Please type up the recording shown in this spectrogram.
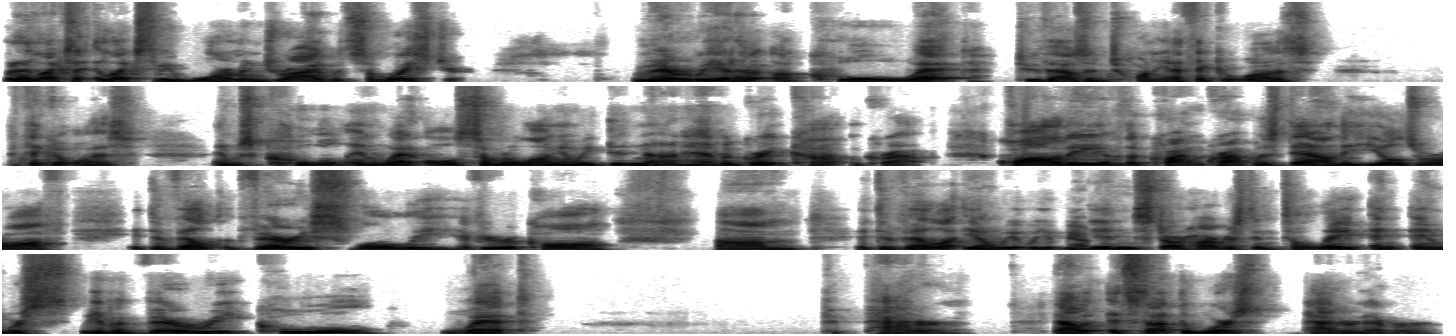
but it likes it likes to be warm and dry with some moisture. Remember, we had a, a cool, wet 2020, I think it was. I think it was. And it was cool and wet all summer long, and we did not have a great cotton crop. Quality of the cotton crop was down, the yields were off. It developed very slowly, if you recall. Um, it developed, you know, we, we, we didn't start harvesting until late, and, and we're we have a very cool, wet p- pattern. Now, it's not the worst pattern ever.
